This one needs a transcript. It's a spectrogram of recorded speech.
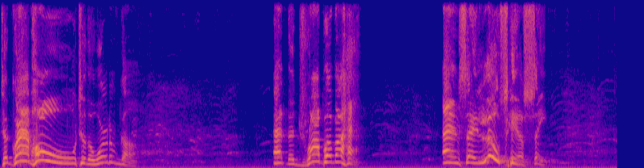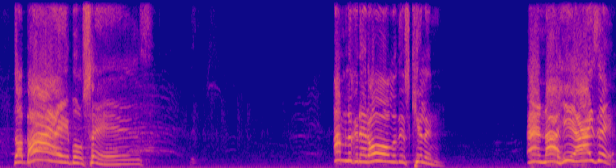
to grab hold to the Word of God at the drop of a hat and say, Loose here, Satan. The Bible says, this. I'm looking at all of this killing, and I hear Isaiah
